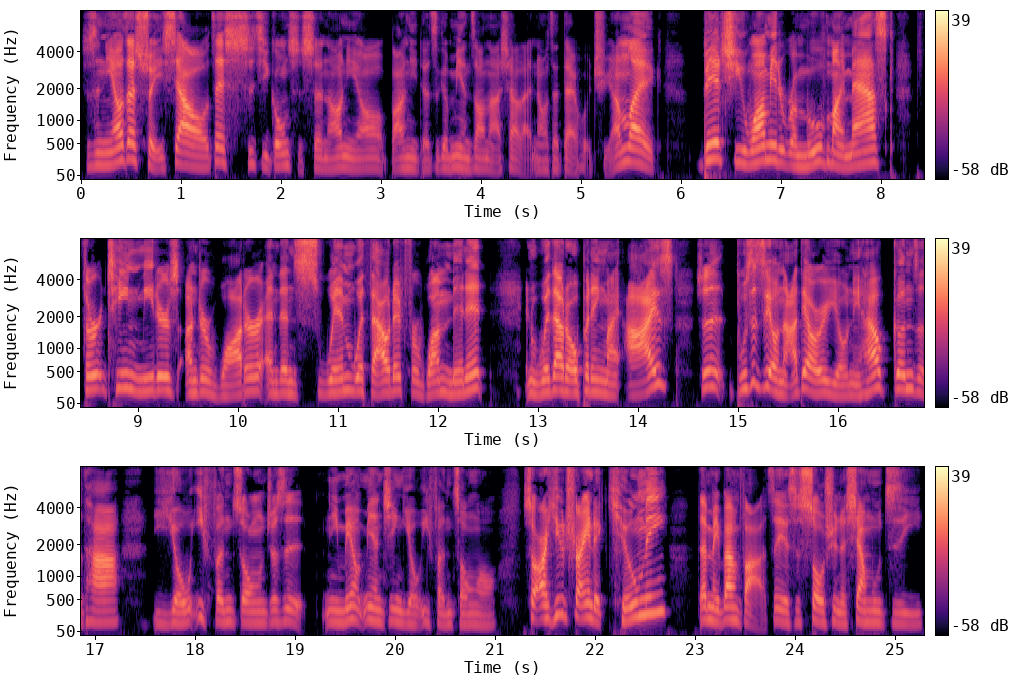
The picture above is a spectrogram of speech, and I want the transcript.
就是你要在水下哦，在十几公尺深，然后你要把你的这个面罩拿下来，然后再戴回去。I'm like, bitch, you want me to remove my mask 13 meters underwater and then swim without it for one minute? and without opening my eyes，就是不是只有拿掉而已哦，你还要跟着它游一分钟，就是你没有面镜游一分钟哦。So are you trying to kill me? 但没办法，这也是受训的项目之一。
